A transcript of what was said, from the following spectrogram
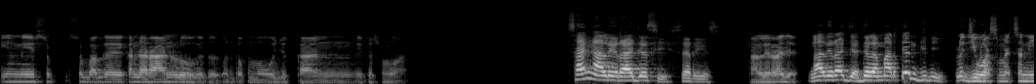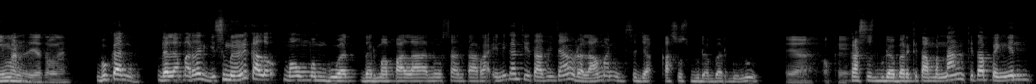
ini se- sebagai kendaraan lu gitu untuk mewujudkan itu semua? saya ngalir aja sih serius Ngalir aja. ngalir aja dalam artian gini Lu jiwa seniman ya soalnya. Bukan dalam arti sebenarnya kalau mau membuat Dharma Pala Nusantara ini kan cita-citanya udah lama nih sejak kasus Budabar dulu. Ya, oke. Kasus Budabar kita menang, kita pengen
